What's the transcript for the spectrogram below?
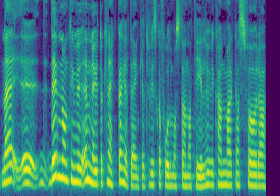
Nej, eh, det är någonting vi är nöjt att knäcka helt enkelt, hur vi ska få dem att stanna till, hur vi kan marknadsföra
